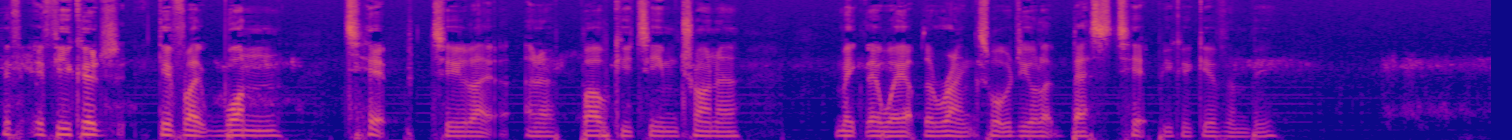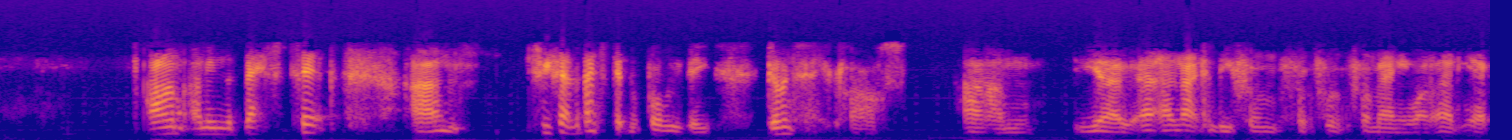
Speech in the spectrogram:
If if you could give like one tip to like a barbecue team trying to make their way up the ranks, what would your like best tip you could give them be? Um, I mean, the best tip, um, to be fair, the best tip would probably be go and take a class. Um, you know, and that can be from from, from anyone. Uh, you know,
